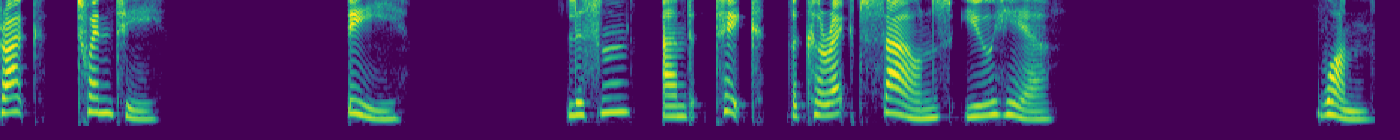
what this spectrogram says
Track 20. B. Listen and tick the correct sounds you hear. 1.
